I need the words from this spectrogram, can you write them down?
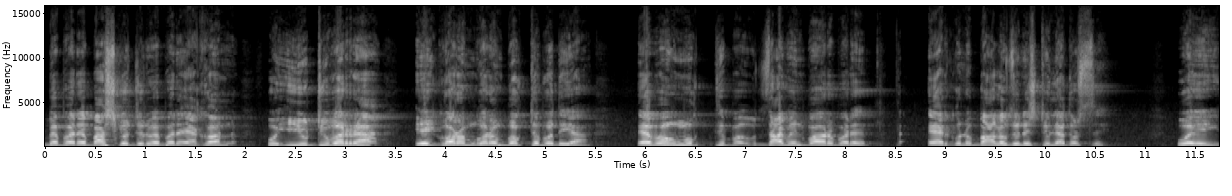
ব্যাপারে, ভাস্কর্যের ব্যাপারে, এখন ওই ইউটিউবাররা এই গরম গরম বক্তব্য দিয়া এবং মুক্তি জামিন পাওয়ার পরে এর কোনো ভালো জিনিস তুলে ধরছে? ওই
